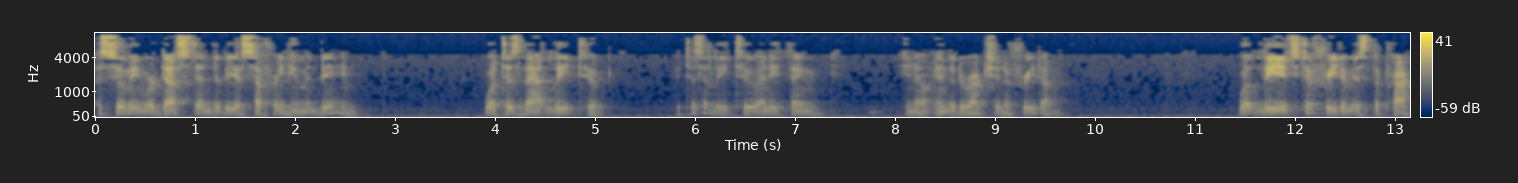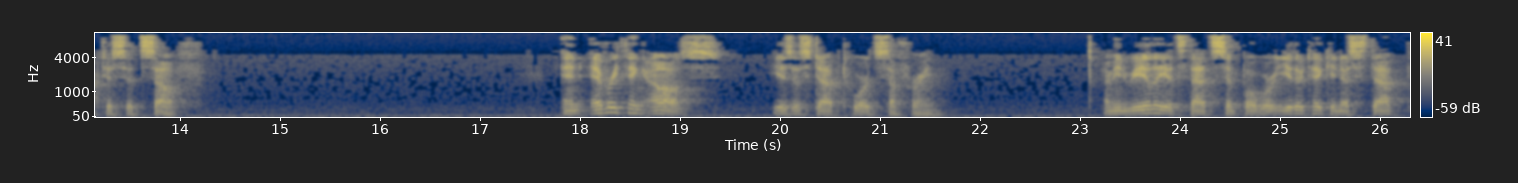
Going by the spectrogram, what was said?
assuming we're destined to be a suffering human being. What does that lead to? It doesn't lead to anything, you know, in the direction of freedom. What leads to freedom is the practice itself. And everything else is a step towards suffering. I mean, really, it's that simple. We're either taking a step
